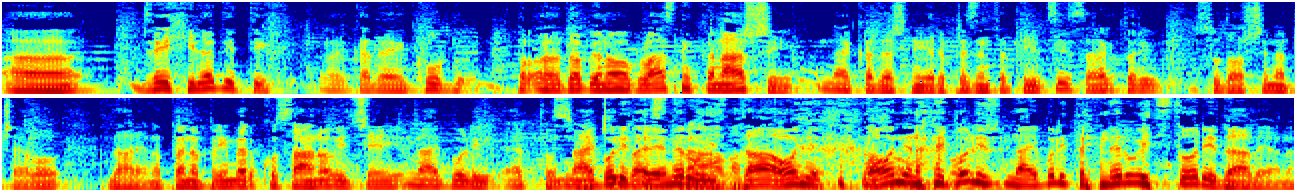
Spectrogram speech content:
A, 2000-ih e, kada je klub pro- e, dobio novog vlasnika, naši nekadašnji reprezentativci selektori su došli na čelo Dalijana. Pa je, na primjer, Kosanović je najbolji, eto, Mislim, najbolji ekipa je trener u, da, on je, pa on je najbolji, najbolji trener u istoriji Dalijana.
